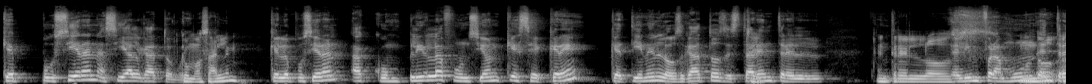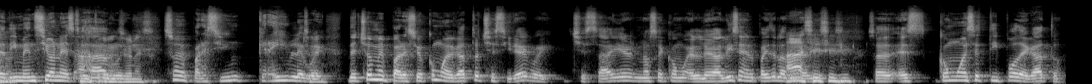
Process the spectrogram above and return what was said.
que pusieran así al gato, güey. Como Salem. Que lo pusieran a cumplir la función que se cree que tienen los gatos de estar Sí. entre el, Entre los. el inframundo, mundo- entre ajá. dimensiones. Sí, Ajá, dimensiones. Eso me pareció increíble, Sí. güey. De hecho, me pareció como el gato Cheshire, güey. Cheshire, no sé cómo. El de Alicia en el País de las Ah, sí, Maravillas. sí, sí. O sea, es como ese tipo de gato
